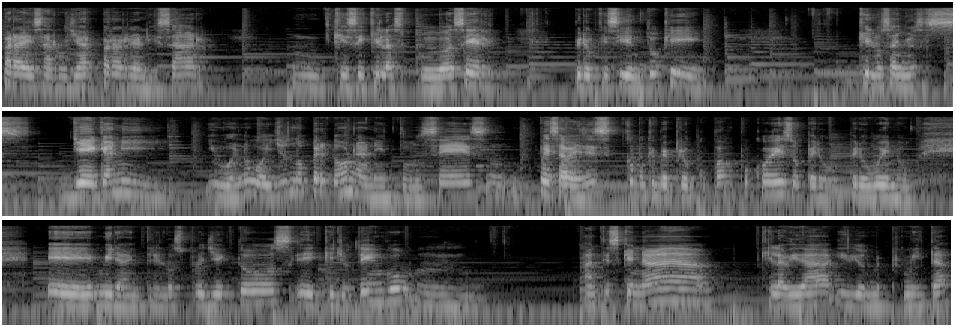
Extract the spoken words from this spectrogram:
para desarrollar, para realizar, mm, que sé que las puedo hacer, pero que siento que, que los años llegan y, bueno, ellos no perdonan, entonces pues a veces como que me preocupa un poco eso, pero, pero bueno, eh, mira, entre los proyectos eh, que yo tengo, mm, antes que nada, que la vida y Dios me permita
